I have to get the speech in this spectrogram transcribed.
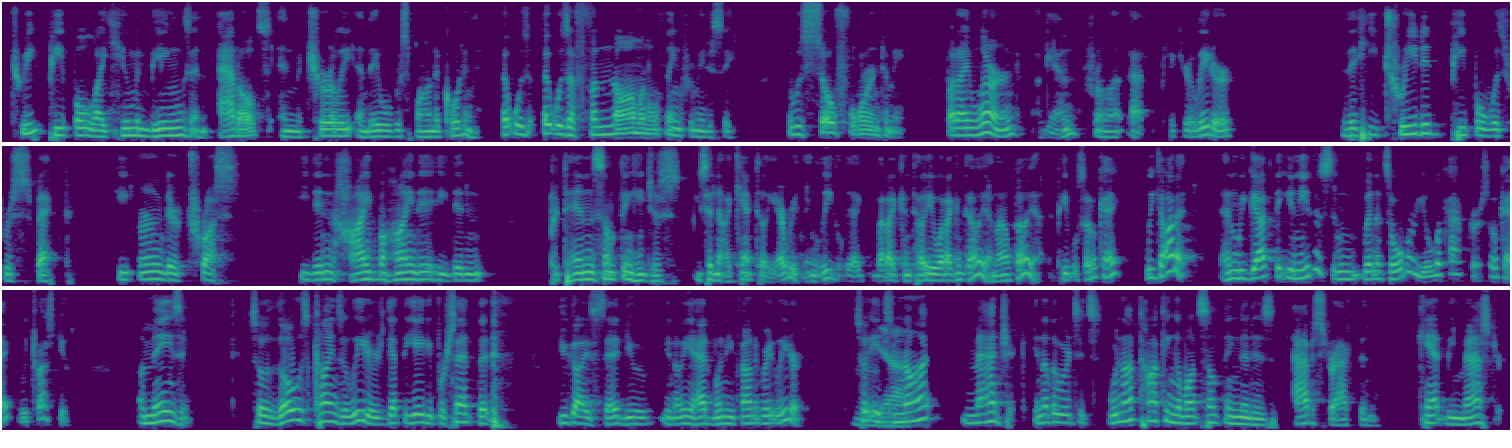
treat people like human beings and adults and maturely, and they will respond accordingly. It was it was a phenomenal thing for me to see. It was so foreign to me. But I learned again from a, that particular leader that he treated people with respect. He earned their trust. He didn't hide behind it. He didn't pretend something. He just he said, "No, I can't tell you everything legally, but I can tell you what I can tell you, and I'll tell you." And people said, "Okay, we got it, and we got that you need us, and when it's over, you'll look after us. Okay, we trust you." Amazing. So those kinds of leaders get the eighty percent that you guys said you you know you had when you found a great leader. So mm, it's not magic. In other words, it's we're not talking about something that is abstract and can't be mastered.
